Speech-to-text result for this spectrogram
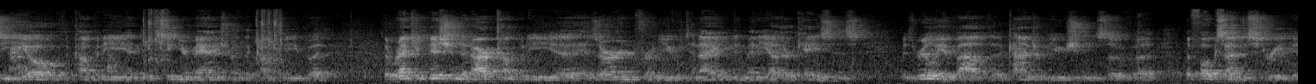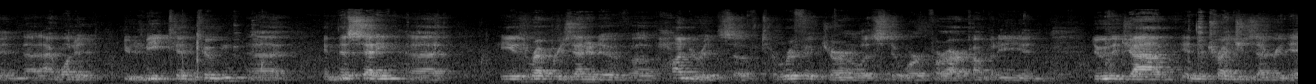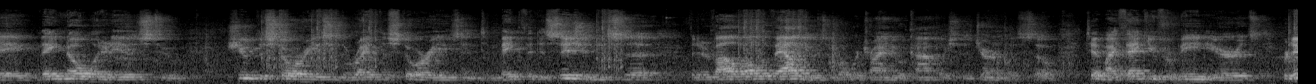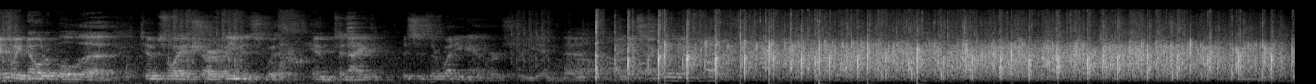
CEO of the company and the senior management of the company, but the recognition that our company uh, has earned from you tonight and in many other cases is really about the contributions of uh, the folks on the street. And uh, I wanted you to meet Tim Tootin uh, in this setting. Uh, he is representative of hundreds of terrific journalists that work for our company and do the job in the trenches every day. They know what it is to shoot the to write the stories and to make the decisions uh, that involve all the values of what we're trying to accomplish as journalists. So, Tim, I thank you for being here. It's particularly notable. Uh, Tim's wife, Charlene, is with him tonight. This is their wedding anniversary, and uh, I guess I really.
